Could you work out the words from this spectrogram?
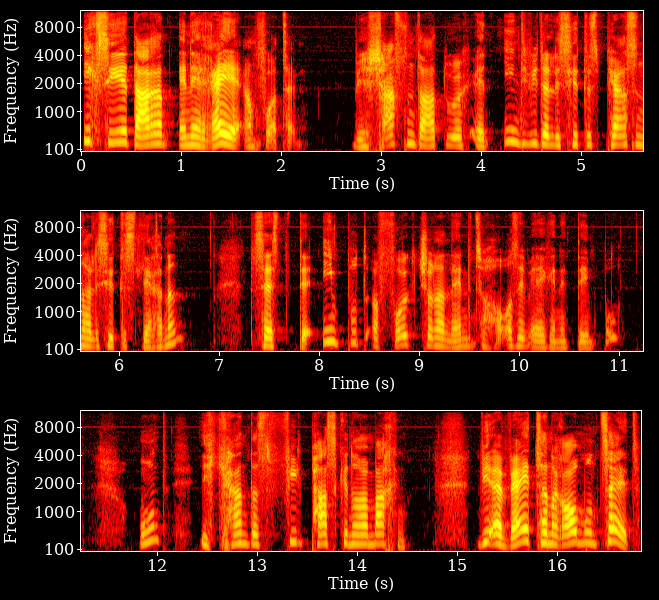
Ich sehe daran eine Reihe an Vorteilen. Wir schaffen dadurch ein individualisiertes, personalisiertes Lernen. Das heißt, der Input erfolgt schon alleine zu Hause im eigenen Tempo. Und ich kann das viel passgenauer machen. Wir erweitern Raum und Zeit.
